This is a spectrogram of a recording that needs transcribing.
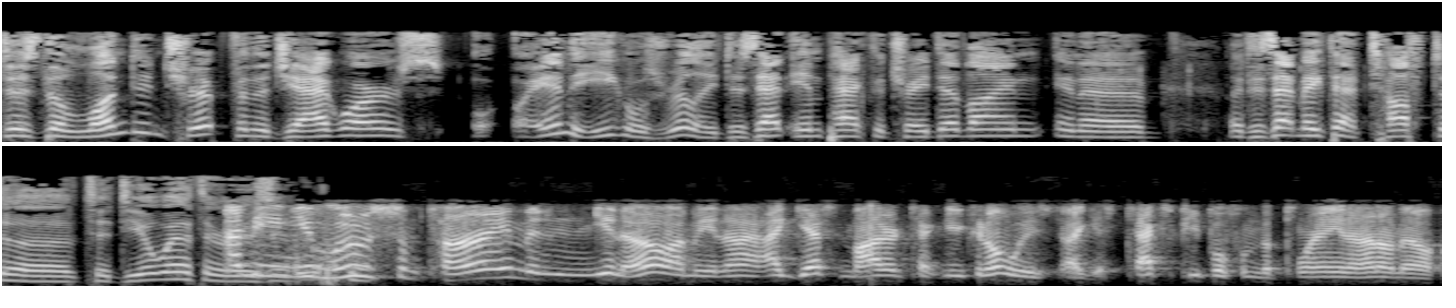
does the London trip for the Jaguars and the Eagles really does that impact the trade deadline in a like does that make that tough to to deal with or I mean, it- you lose some time, and you know, I mean, I, I guess modern tech. You can always, I guess, text people from the plane. I don't know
